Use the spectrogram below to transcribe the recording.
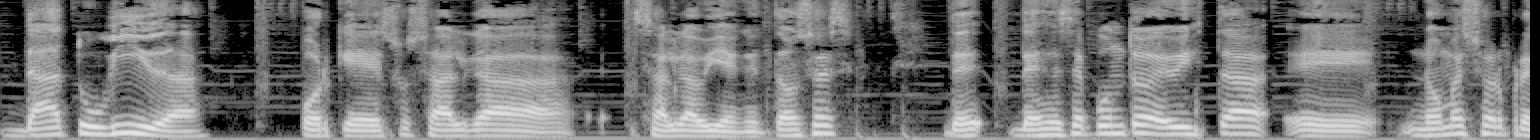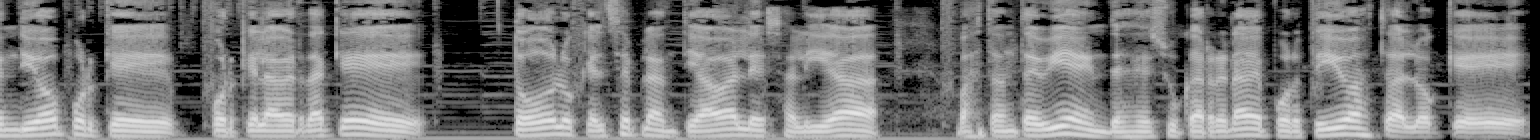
da tu vida porque eso salga, salga bien. Entonces, desde ese punto de vista, eh, no me sorprendió porque, porque la verdad que todo lo que él se planteaba le salía bastante bien, desde su carrera deportiva hasta lo que,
